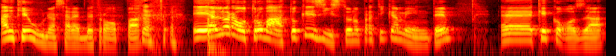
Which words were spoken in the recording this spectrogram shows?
Anche una sarebbe troppa. e allora ho trovato che esistono praticamente eh, che cosa?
